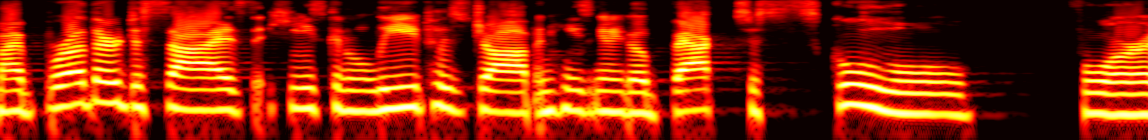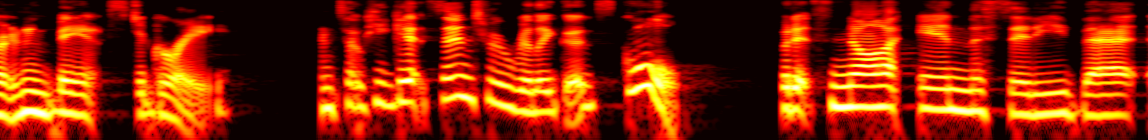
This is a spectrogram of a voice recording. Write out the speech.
My brother decides that he's going to leave his job and he's going to go back to school for an advanced degree. And so he gets into a really good school, but it's not in the city that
